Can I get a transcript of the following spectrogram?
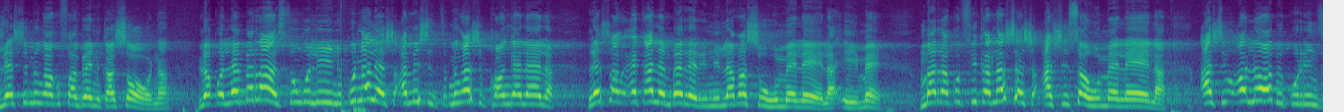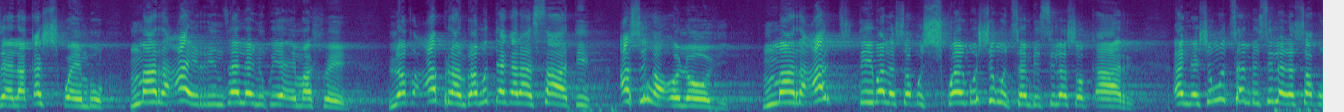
Leswi mi nga ku fambeni ka swona loko lembe ra ha sungulini ku na leswi a mi swi mi nga swi khongelela leswaku eka lembe reri ni lava swi humelela amen. Mara ku fika na sweswo a swi se humelela a swi olovi ku rindzela ka xikwembu mara a hi rindzeleni ku ya emahlweni. Loko abrahamu va n'wi tekela nsati a swi nga olovi mara a tiva leswaku xikwembu xi n'wi tshembisile swo karhi. Ende xi n'wi tshembisile leswaku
